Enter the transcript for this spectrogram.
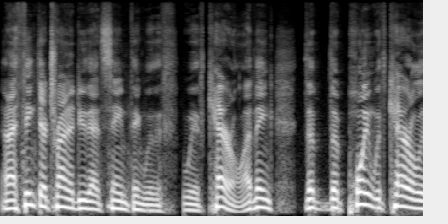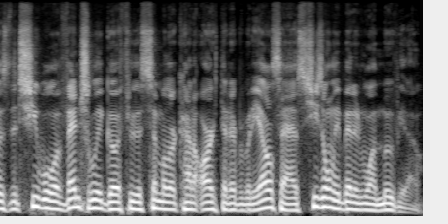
And I think they're trying to do that same thing with with Carol. I think the the point with Carol is that she will eventually go through the similar kind of arc that everybody else has. She's only been in one movie though.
